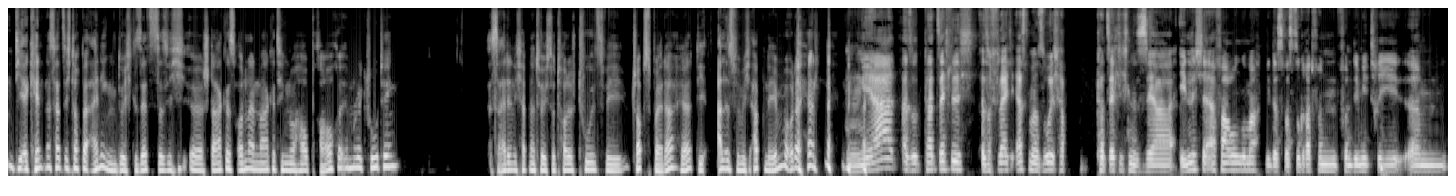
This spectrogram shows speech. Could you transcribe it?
die Erkenntnis hat sich doch bei einigen durchgesetzt, dass ich äh, starkes Online-Marketing-Know-how brauche im Recruiting. Es sei denn, ich habe natürlich so tolle Tools wie Jobspreader, ja, die alles für mich abnehmen, oder? ja, also tatsächlich, also vielleicht erstmal so, ich habe tatsächlich eine sehr ähnliche Erfahrung gemacht, wie das, was du gerade von, von Dimitri ähm,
